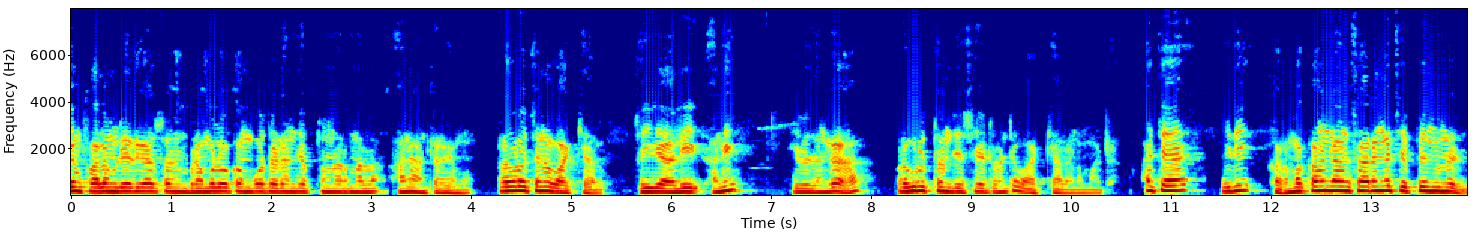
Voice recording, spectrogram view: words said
ఏం ఫలం లేదు కదా స్వామి బ్రహ్మలోకం పోతాడని చెప్తున్నారు మళ్ళా అని అంటారేమో. ప్రవచన వాక్యాలు చెయ్యాలి అని ఈ విధంగా ప్రవృత్తం చేసేటువంటి వాక్యాలు అన్నమాట అయితే ఇది కర్మకాండానుసారంగా చెప్పింది ఉన్నది.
